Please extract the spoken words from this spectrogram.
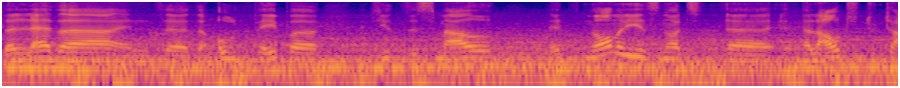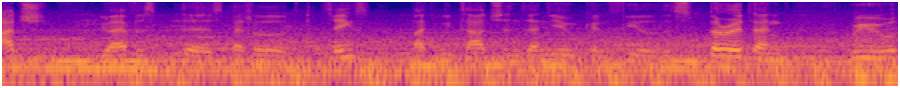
The leather and the, the old paper, and the smell. It, normally, it's not uh, allowed to touch. You have a, s- uh, special things, but we touch, and then you can feel the spirit, and we w-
